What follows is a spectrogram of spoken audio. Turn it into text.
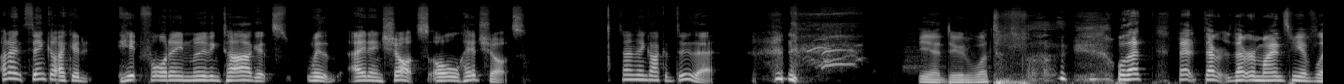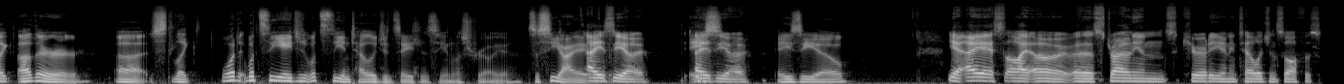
I don't think I could hit 14 moving targets with 18 shots, all headshots. I don't think I could do that. Yeah, dude. What the? Fuck? well, that that that that reminds me of like other uh like what what's the agent? What's the intelligence agency in Australia? It's the CIA. ASIO. ASIO. ASIO. Yeah, ASIO, Australian Security and Intelligence Office.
